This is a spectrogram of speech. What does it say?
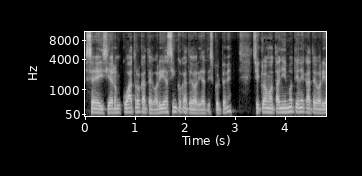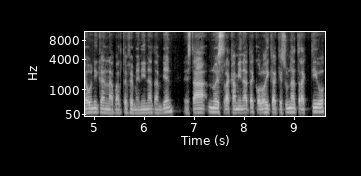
se hicieron cuatro categorías, cinco categorías, discúlpeme. Ciclomontañismo tiene categoría única en la parte femenina también. Está nuestra caminata ecológica, que es un atractivo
